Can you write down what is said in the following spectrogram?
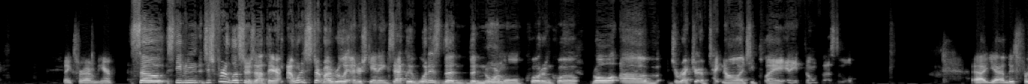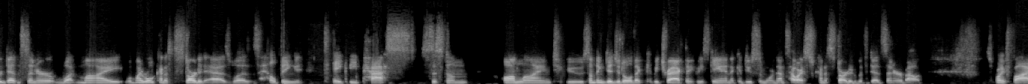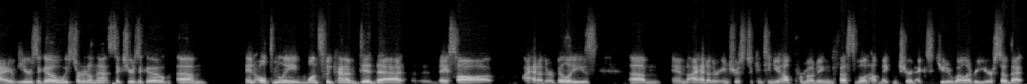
Thanks for having me here. So, Stephen, just for listeners out there, I want to start by really understanding exactly what is the the normal quote unquote role of director of technology play in a film festival. Uh, yeah, at least for Dead Center, what my what my role kind of started as was helping take the pass system online to something digital that could be tracked, that could be scanned, that could do some more. And that's how I kind of started with Dead Center about it's probably five years ago. We started on that six years ago. Um, and ultimately, once we kind of did that, they saw I had other abilities um, and I had other interests to continue help promoting the festival and help making sure it executed well every year. So that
